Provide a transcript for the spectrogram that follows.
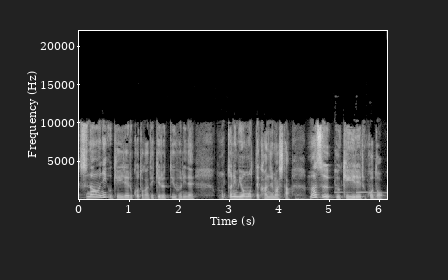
素直に受け入れることができるっていうふうにね、本当に身をもって感じました。まず受け入れること。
